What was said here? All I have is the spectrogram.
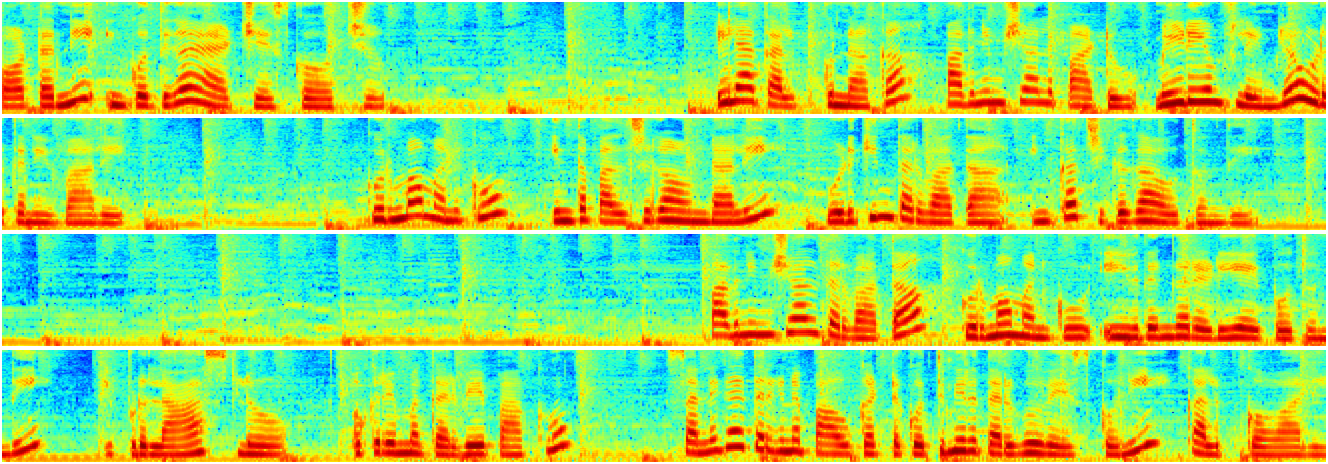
వాటర్ని ఇంకొద్దిగా యాడ్ చేసుకోవచ్చు. ఇలా కలుపుకున్నాక పది నిమిషాల పాటు మీడియం ఫ్లేమ్లో ఉడకనివ్వాలి. కుర్మా మనకు ఇంత పల్చగా ఉండాలి ఉడికిన తర్వాత ఇంకా చిక్కగా అవుతుంది. పది నిమిషాల తర్వాత కుర్మా మనకు ఈ విధంగా రెడీ అయిపోతుంది. ఇప్పుడు లాస్ట్లో ఒక రెమ్మ కరివేపాకు సన్నగా తరిగిన పావు కట్ట కొత్తిమీర తరుగు వేసుకొని కలుపుకోవాలి.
